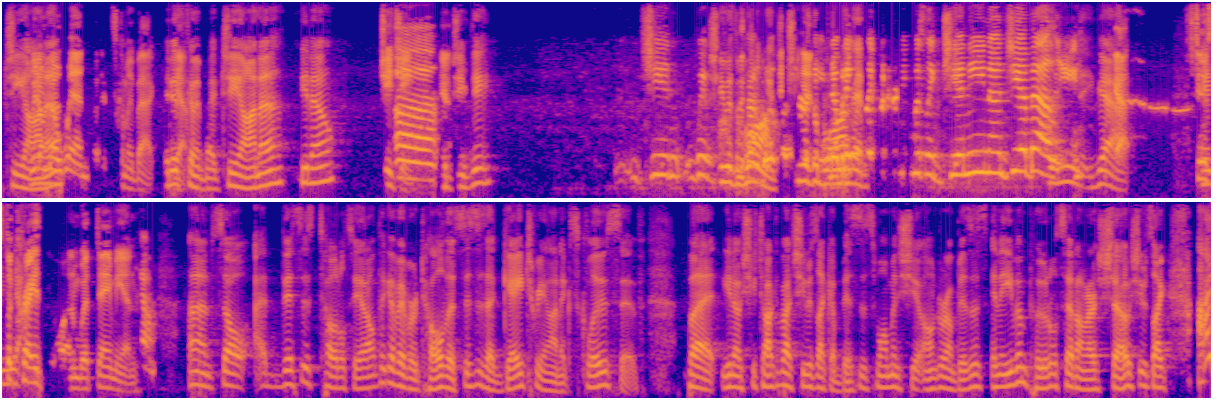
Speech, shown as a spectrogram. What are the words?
Gianna? we don't know when, but it's coming back. It is yeah. coming back. Gianna, you know, Gigi. Uh, or Gigi. Gian, wait, She was the God, blonde. She was her the name? No, but blonde was like, but her name was like Giannina Gibelli. Yeah. Yeah. She's and the yeah. crazy one with Damian. Yeah. Um, so uh, this is total tea. I don't think I've ever told this. This is a Gatreon exclusive. But you know, she talked about she was like a businesswoman. She owned her own business, and even Poodle said on our show, she was like, "I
